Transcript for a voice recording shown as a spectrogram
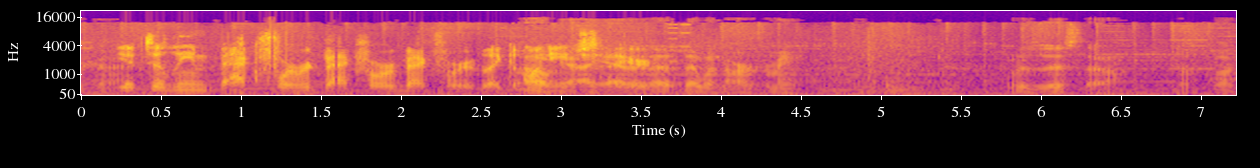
Okay. You have to lean back, forward, back, forward, back, forward, like Oh, on okay, each I, tire. yeah, that, that wasn't hard for me. What is this though? The fuck?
